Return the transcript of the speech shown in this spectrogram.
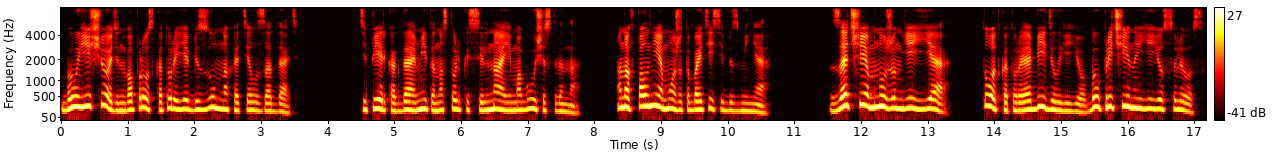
Был еще один вопрос, который я безумно хотел задать. Теперь, когда Амита настолько сильна и могущественна, она вполне может обойтись и без меня. Зачем нужен ей я? Тот, который обидел ее, был причиной ее слез.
